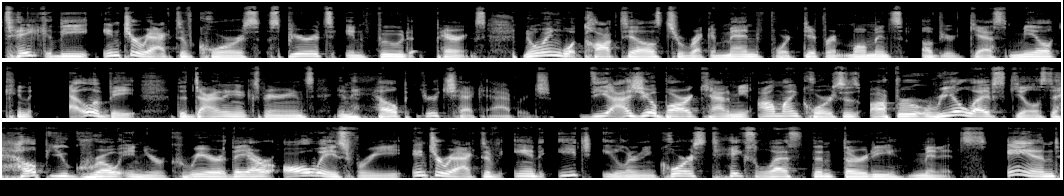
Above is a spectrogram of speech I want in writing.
take the interactive course Spirits in Food Pairings. Knowing what cocktails to recommend for different moments of your guest meal can elevate the dining experience and help your check average. Diageo Bar Academy online courses offer real life skills to help you grow in your career. They are always free, interactive, and each e-learning course takes less than 30 minutes. And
